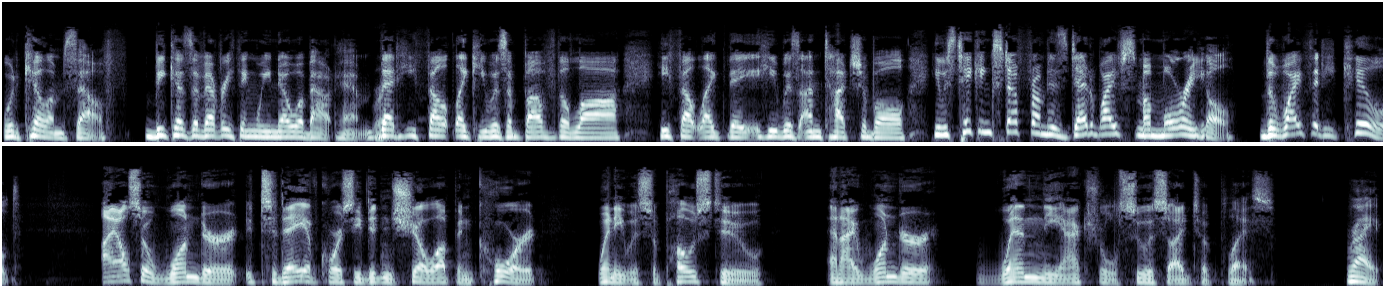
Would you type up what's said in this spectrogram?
would kill himself because of everything we know about him that he felt like he was above the law he felt like they he was untouchable he was taking stuff from his dead wife's memorial the wife that he killed I also wonder today, of course, he didn't show up in court when he was supposed to. And I wonder when the actual suicide took place. Right.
